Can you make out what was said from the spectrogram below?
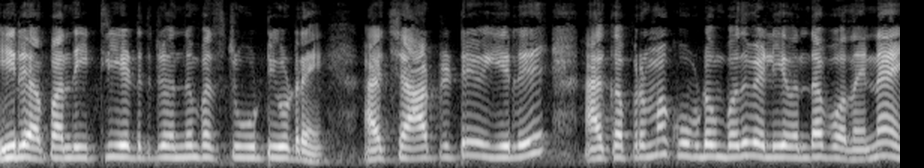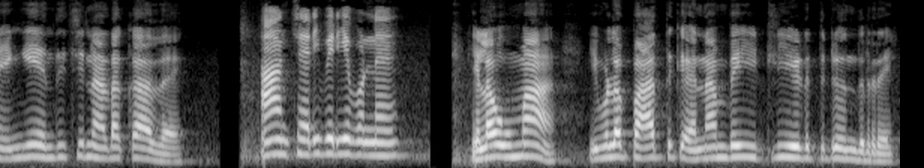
இரு அப்போ அந்த இட்லி எடுத்துட்டு வந்து ஃபஸ்ட்டு ஊட்டி விட்றேன். அது சாப்பிட்டுட்டு இரு. அதுக்கப்புறமா கூப்பிடும்போது வெளியே வந்தால் போதும். என்ன? எங்கேயும் எந்திரிச்சு நடக்காத. ஆ சரி பெரிய பொண்ணு. எல்லாம் உமா இவ்வளோ பார்த்துக்க நான் போய் இட்லி எடுத்துட்டு வந்துடுறேன்.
